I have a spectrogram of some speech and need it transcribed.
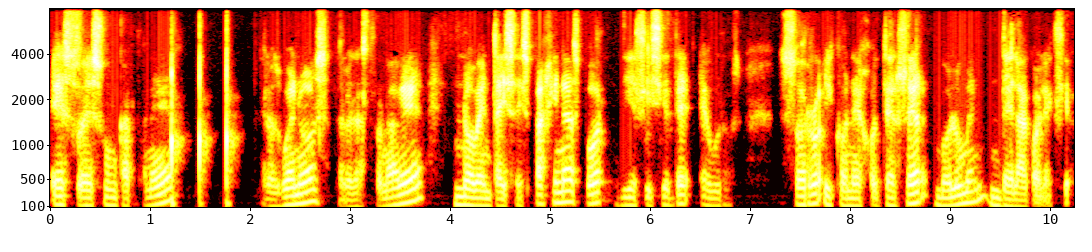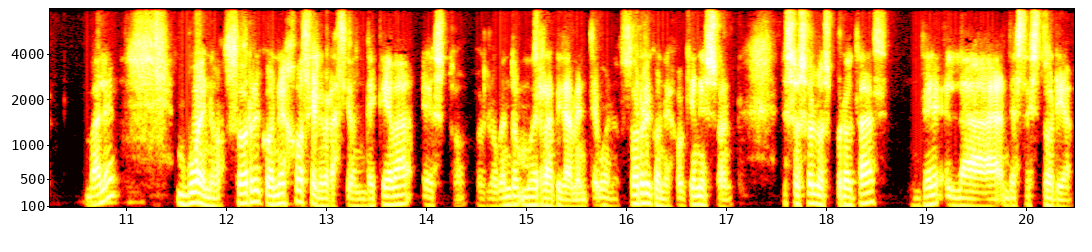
Esto es un cartoné de los buenos, de los de Astronave, 96 páginas por 17 euros. Zorro y Conejo, tercer volumen de la colección. ¿Vale? Bueno, Zorro y Conejo, celebración. ¿De qué va esto? Pues lo vendo muy rápidamente. Bueno, Zorro y Conejo, ¿quiénes son? Estos son los protas de, la, de esta historia.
